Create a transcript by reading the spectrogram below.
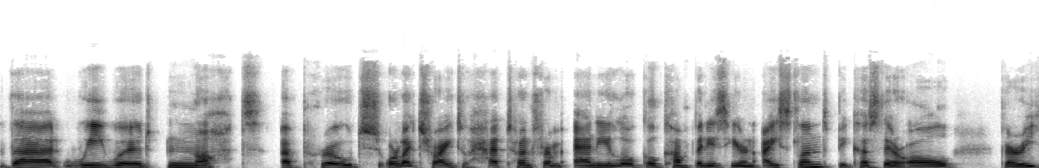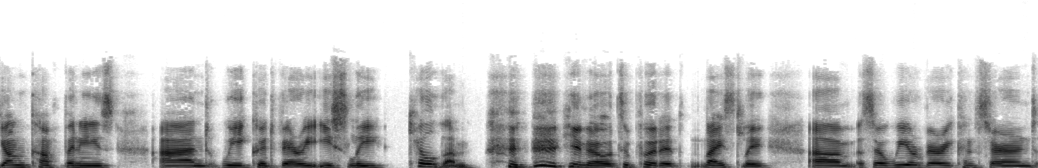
that we would not approach or like try to headhunt from any local companies here in Iceland because they're all very young companies and we could very easily kill them, you know, to put it nicely. Um, so we are very concerned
